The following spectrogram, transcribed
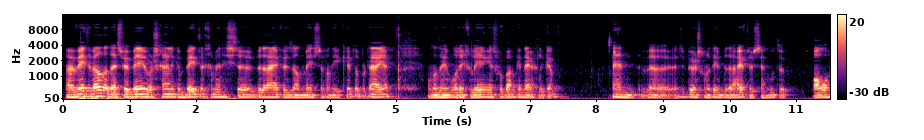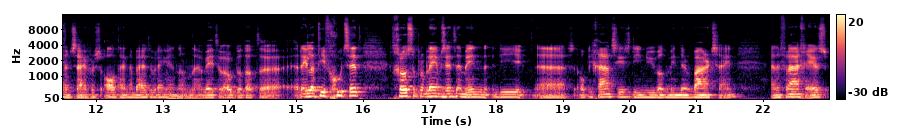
Maar we weten wel dat SVB waarschijnlijk een beter gemanaged bedrijf is dan de meeste van die cryptopartijen. Omdat er heel veel regulering is voor banken en dergelijke. En uh, het is een beursgenoteerd bedrijf, dus zij moeten al hun cijfers altijd naar buiten brengen. En dan uh, weten we ook dat dat uh, relatief goed zit. Het grootste probleem zit hem in die obligaties die nu wat minder waard zijn. En de vraag is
